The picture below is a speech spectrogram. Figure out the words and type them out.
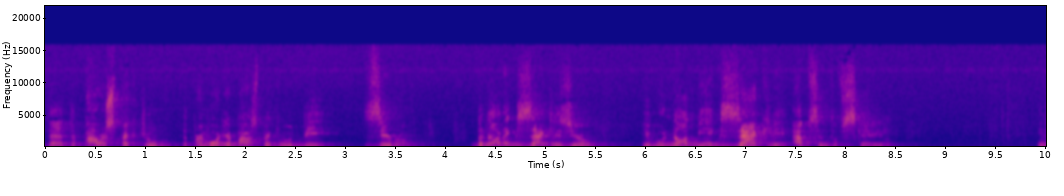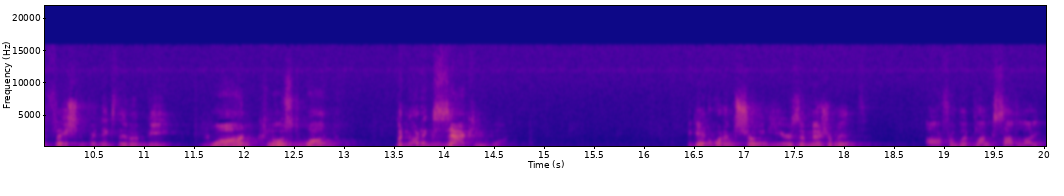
that the power spectrum, the primordial power spectrum would be 0. But not exactly 0. It would not be exactly absent of scale. Inflation predicts that it would be 1, close to 1, but not exactly 1. Again, what I'm showing here is a measurement uh, from the Planck satellite.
